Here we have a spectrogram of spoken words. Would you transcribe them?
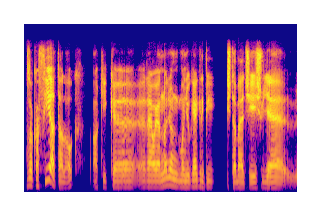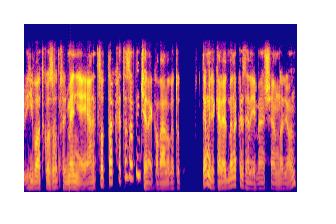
azok a fiatalok, akikre olyan nagyon mondjuk Egri Pista bácsi is ugye hivatkozott, hogy mennyien játszottak, hát azok nincsenek a válogatott. Nem, hogy a keretben, a közelében sem nagyon.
